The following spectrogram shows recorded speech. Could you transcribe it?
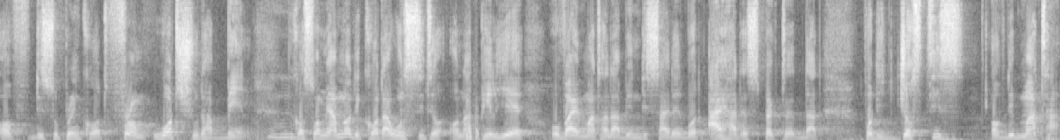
of the Supreme Court from what should have been. Mm -hmm. Because for me, I'm not the court. I won't sit on appeal here over a matter that has been decided. But I had expected that for the justice of the matter,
